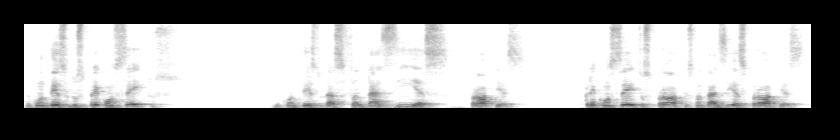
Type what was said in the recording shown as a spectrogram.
no contexto dos preconceitos, no contexto das fantasias próprias, preconceitos próprios, fantasias próprias.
